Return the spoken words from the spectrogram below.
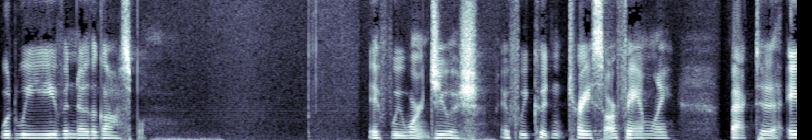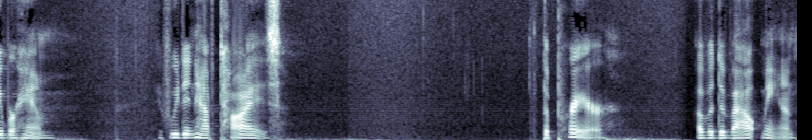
would we even know the gospel? If we weren't Jewish, if we couldn't trace our family back to Abraham, if we didn't have ties, the prayer of a devout man,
